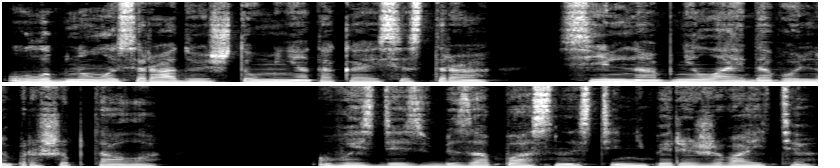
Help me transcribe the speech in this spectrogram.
Улыбнулась, радуясь, что у меня такая сестра. Сильно обняла и довольно прошептала. «Вы здесь в безопасности, не переживайте.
